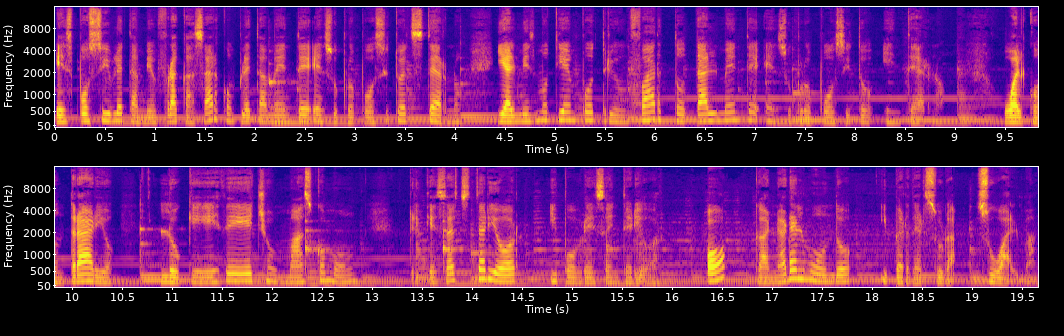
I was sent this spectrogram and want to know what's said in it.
Es posible también fracasar completamente en su propósito externo y al mismo tiempo triunfar totalmente en su propósito interno. O al contrario, lo que es de hecho más común, riqueza exterior y pobreza interior. O ganar el mundo y perder su, su alma,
